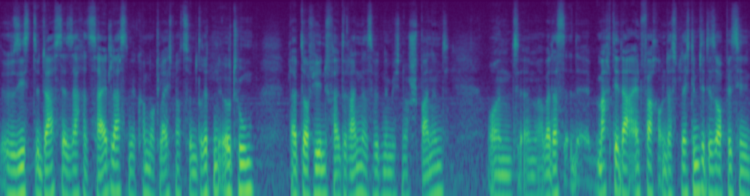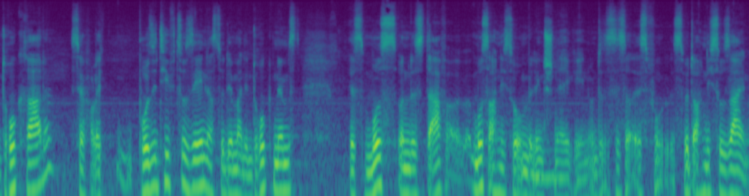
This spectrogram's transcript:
du siehst, du darfst der Sache Zeit lassen. Wir kommen auch gleich noch zum dritten Irrtum. Bleib da auf jeden Fall dran, das wird nämlich noch spannend. Und, ähm, aber das äh, macht dir da einfach, und das vielleicht nimmt dir das auch ein bisschen den Druck gerade. Ist ja vielleicht positiv zu sehen, dass du dir mal den Druck nimmst. Es muss und es darf, muss auch nicht so unbedingt schnell gehen. Und es, ist, es, es wird auch nicht so sein.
